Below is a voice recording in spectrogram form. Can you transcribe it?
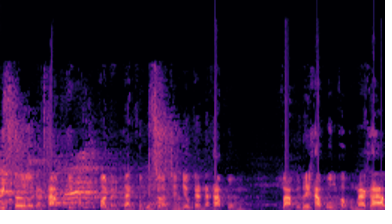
วิกเตอร์นะครับเกี่ยวกับอุปกรณ์แบดมินตันครบวงจรเช่นเดียวกันนะครับ ผมฝากไว้ด้วยครับ ผมขอบคุณมากครับ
